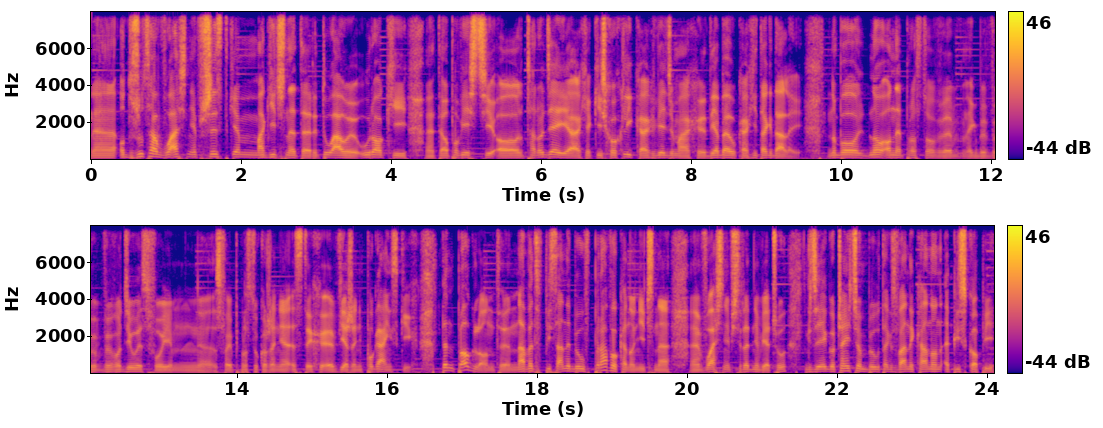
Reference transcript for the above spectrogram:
E, odrzucał właśnie właśnie wszystkie magiczne te rytuały, uroki, e, te opowieści o czarodziejach, jakichś chochlikach, wiedźmach, diabełkach i tak dalej. No bo no one prosto wy, jakby wy, wywodziły swój, mm, swoje po prostu korzenie z tych wierzeń pogańskich. Ten pogląd nawet wpisany był w prawo kanoniczne e, właśnie w średniowieczu, gdzie jego częścią był tak zwany kanon episkopii,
